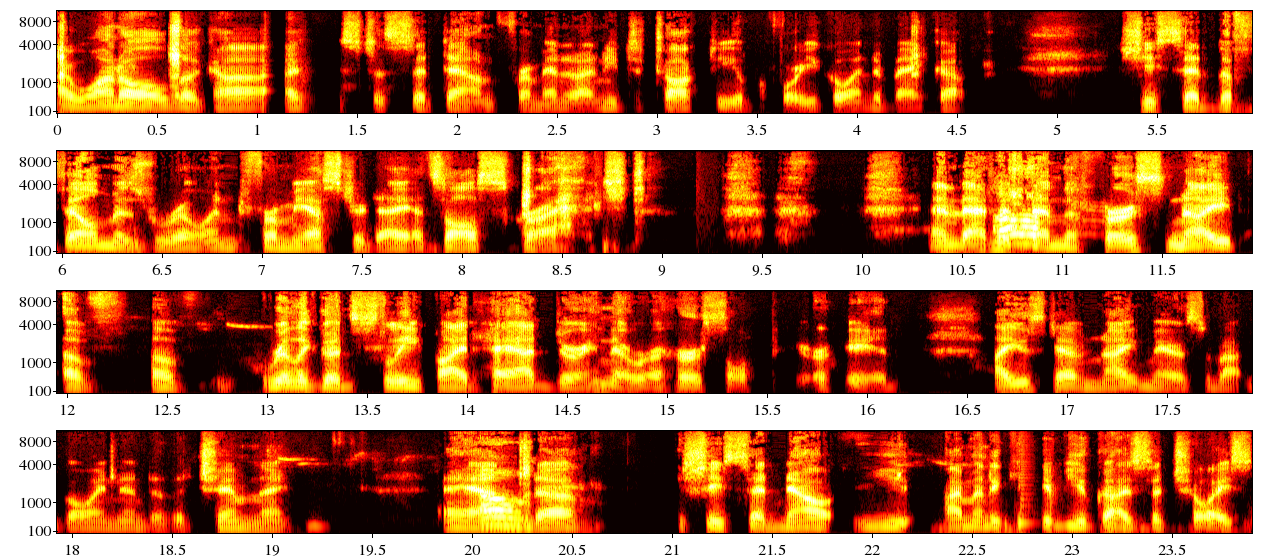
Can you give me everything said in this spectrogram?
I want all the guys to sit down for a minute. I need to talk to you before you go into makeup. She said, The film is ruined from yesterday, it's all scratched. and that had Oh. been the first night of, of really good sleep I'd had during the rehearsal period. I used to have nightmares about going into the chimney. And uh, she said, Now you, I'm going to give you guys a choice.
